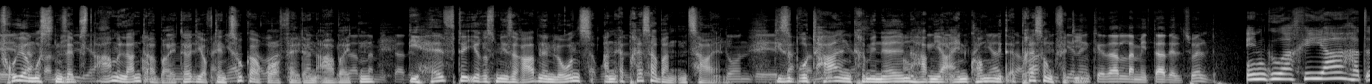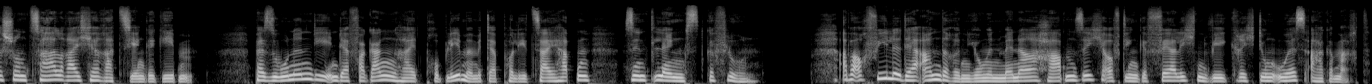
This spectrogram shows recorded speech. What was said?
Früher mussten selbst arme Landarbeiter, die auf den Zuckerrohrfeldern arbeiten, die Hälfte ihres miserablen Lohns an Erpresserbanden zahlen. Diese brutalen Kriminellen haben ihr Einkommen mit Erpressung verdient. In Guajilla hat es schon zahlreiche Razzien gegeben. Personen, die in der Vergangenheit Probleme mit der Polizei hatten, sind längst geflohen. Aber auch viele der anderen jungen Männer haben sich auf den gefährlichen Weg Richtung USA gemacht.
